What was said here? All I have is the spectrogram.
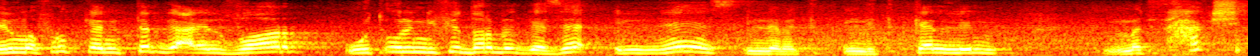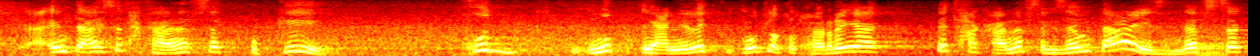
المفروض كانت ترجع للفار وتقول إن في ضربة جزاء. الناس اللي بت... اللي تتكلم ما تضحكش. أنت عايز تضحك على نفسك؟ okay. خد مط... يعني لك مطلق الحرية. اضحك على نفسك زي ما أنت عايز نفسك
